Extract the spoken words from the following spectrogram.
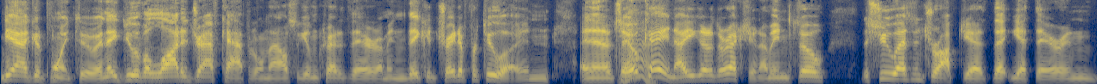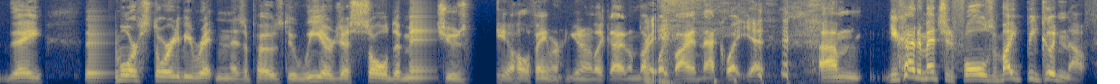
Yeah, good point too. And they do have a lot of draft capital now, so give them credit there. I mean, they could trade up for Tua, and and then I'd say, yeah. okay, now you got a direction. I mean, so the shoe hasn't dropped yet that yet there, and they there's more story to be written as opposed to we are just sold to Minshew's a Hall of Famer. You know, like I'm not right. quite buying that quite yet. um, you kind of mentioned Foles might be good enough.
